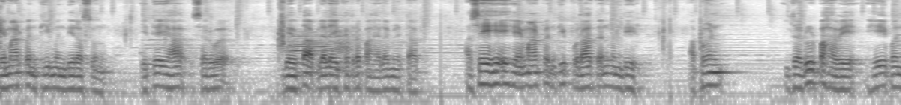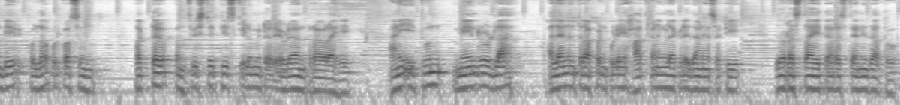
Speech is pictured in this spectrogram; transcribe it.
हेमाडपंथी मंदिर असून इथे ह्या सर्व देवता आपल्याला एकत्र पाहायला मिळतात. असे हे हेमाडपंथी पुरातन मंदिर. आपण जरूर पाहावे हे मंदिर कोल्हापूरपासून फक्त पंचवीस ते तीस किलोमीटर एवढ्या अंतरावर आहे. आणि इथून मेन रोडला आल्यानंतर आपण पुढे हातकणंगल्याकडे जाण्यासाठी जो रस्ता आहे त्या रस्त्याने जातो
